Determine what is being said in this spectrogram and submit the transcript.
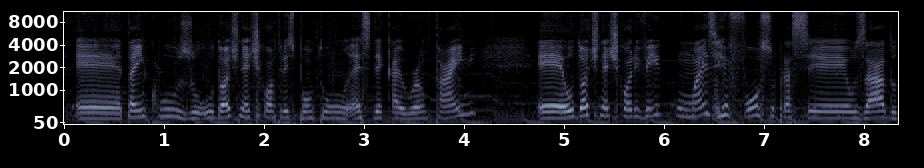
está é, tá incluso o .NET Core 3.1 SDK Runtime, é, o .NET Core veio com mais reforço para ser usado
